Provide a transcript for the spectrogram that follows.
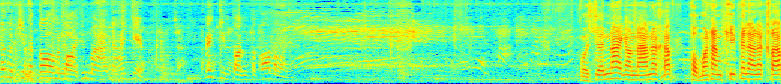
ก็ต้องกินตะกร้อมันลอยขึ้นมาจะให้เก็บไม่งกินตอนตะกร้อลอย หัวเชื้อหน้ากับน้ำนะครับ ผมมาทำคลิปให้แล้วนะครับ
